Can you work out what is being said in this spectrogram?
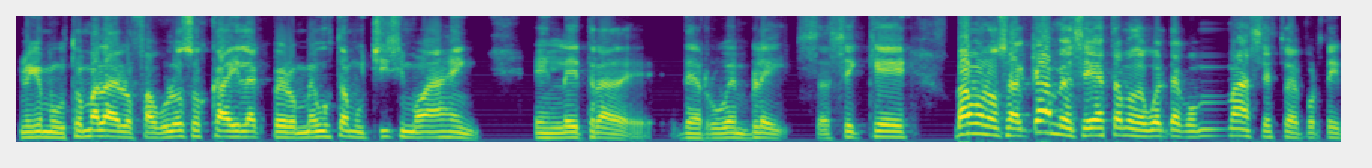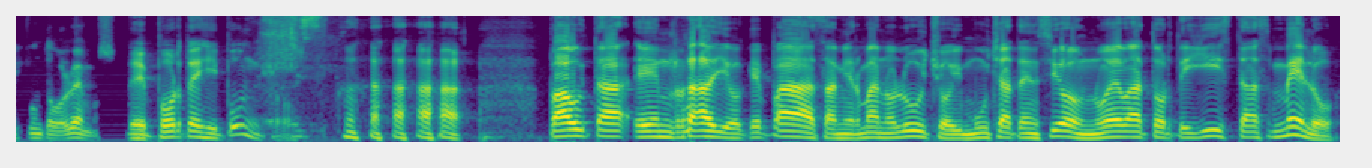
me me gustó más la de los fabulosos Cadillac, pero me gusta muchísimo más en, en letra de, de Rubén Blades. Así que vámonos al cambio, ya estamos de vuelta con más esto de Deportes y Punto, volvemos. Deportes y puntos. Pauta en radio. ¿Qué pasa, mi hermano Lucho? Y mucha atención. Nuevas tortillistas Melo.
